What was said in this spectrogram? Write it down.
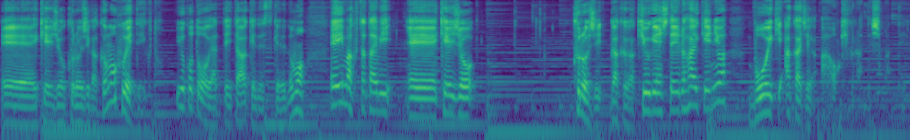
えー、経常黒字額も増えていくということをやっていたわけですけれども、えー、今再び、えー、経常黒字額が急減している背景には貿易赤字が大きくなってしまっている。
